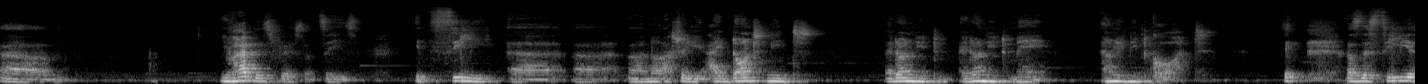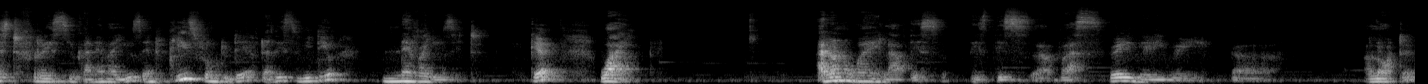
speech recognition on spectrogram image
Um, you've heard this phrase that says, it's silly. Uh, uh, uh, no, actually, I don't need I don't need I don't need men. I only need God. That's the silliest phrase you can ever use. And please, from today, after this video, never use it. Okay? Why? I don't know why I love this this this uh, verse very very very uh, a lot eh?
